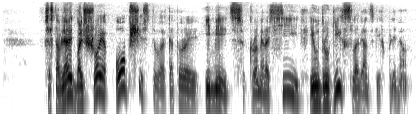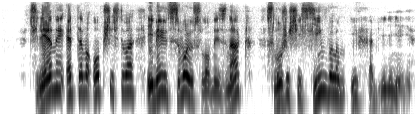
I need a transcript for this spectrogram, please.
составляют большое общество, которое имеется, кроме России, и у других славянских племен. Члены этого общества имеют свой условный знак, служащий символом их объединения.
